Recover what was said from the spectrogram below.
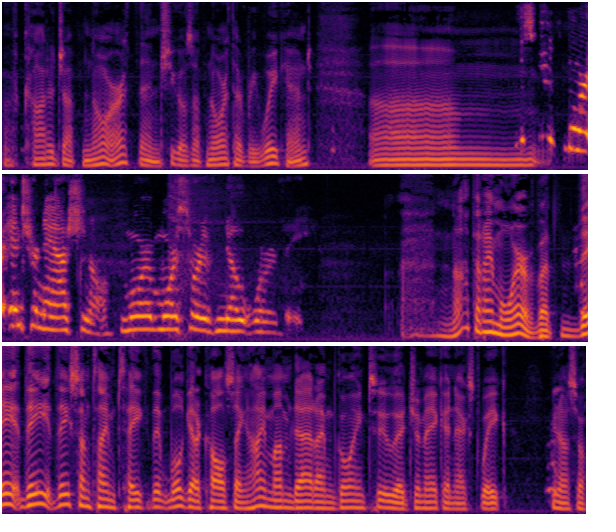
a cottage up north, and she goes up north every weekend. Um, This is more international, more more sort of noteworthy. Not that I'm aware of, but they they they sometimes take that. We'll get a call saying, "Hi, mom, dad, I'm going to uh, Jamaica next week." You know, so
